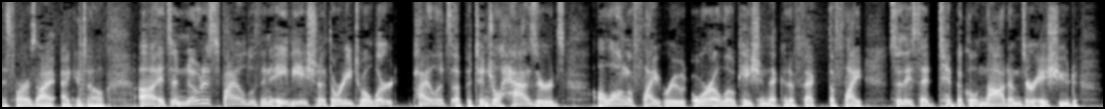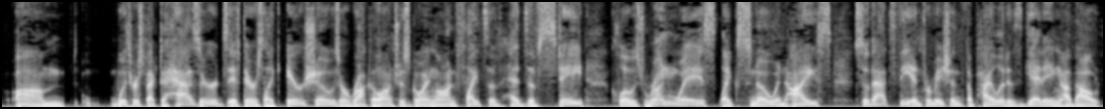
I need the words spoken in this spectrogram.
as far as I, I can tell. Uh, it's a notice filed with an aviation authority to alert pilots of potential hazards along a flight route or a location that could affect the flight. So they said typical NOTAMs are issued um, with respect to hazards, if there's like air shows or rocket launches going on, flights of heads of state, closed runways, like snow and ice. So that's the information that the pilot is getting about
